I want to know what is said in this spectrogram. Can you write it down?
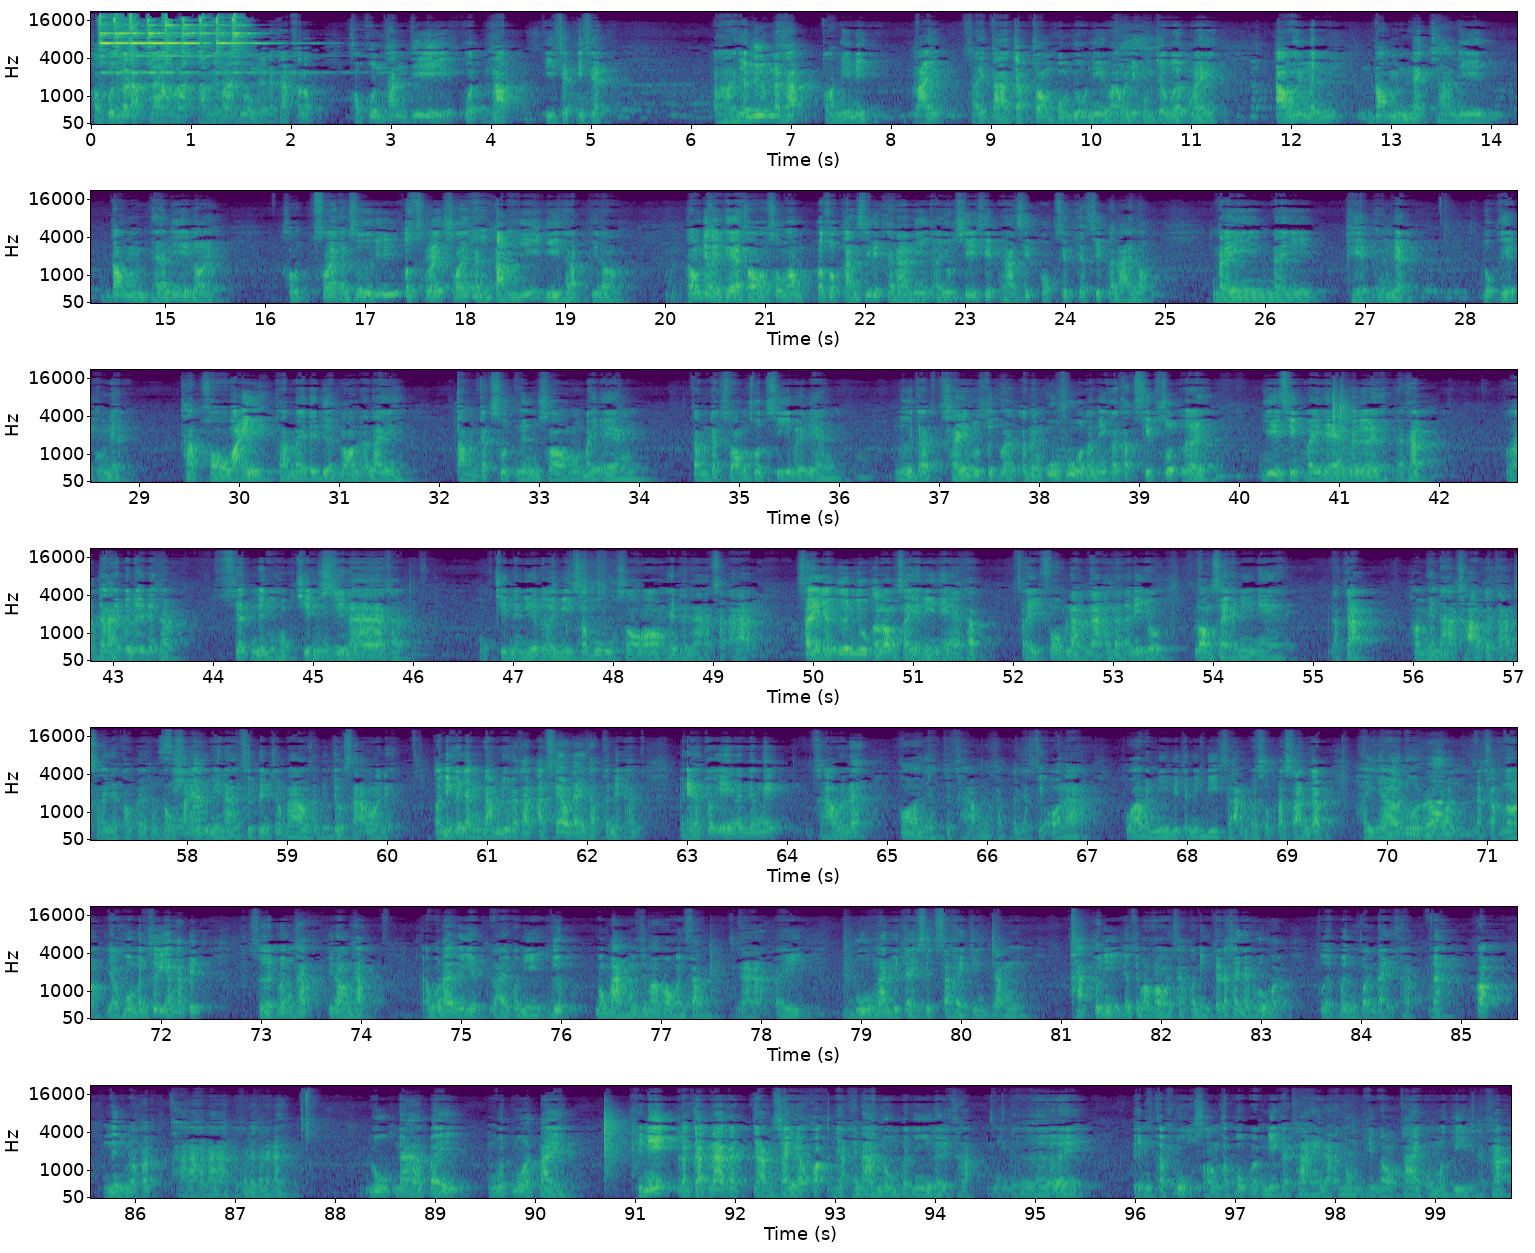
ขอบคุณสำหรับดาวห้าสามสิบห้าดวงด้วยนะครับสำหรับขอบคุณท่านที่กดรับกี่เซตกี่เซต อ่าอย่าลืมนะครับ ตอนนี้นี่หลายสายตาจับจ้องผมอยู่นี่ว่าวันนี้ผมจะเวิร์กไหม เอาให้เหมือนด้อมแน็กชาลีด้อมแพรรี่หน่อย เขาซอยกันซื้อดิเออซอยซอยกันต่ำดีดีครับ พี่น้องเขาใหญ่แพ้เขาสมห้องประสบการณ์ชีวิตขนาดนี้ อายุสี่สิบห้าสิบหกสิบเจ็ดสิบหลายเนาะในในเพจผมเนี่ย ลูกเพจผมเนี่ย ถ้าพอไหวถ้าไม่ได้เดือดร้อนอะไร ต่ำจากสุดหนึ่งสองใบแดง ต่ำจากสองสุดสี่ใบแดง หรือจะใครรู้สึกว่ากำลังอู้ฟู่ตอนนี้ก็สักสิบสุดเลยยี่สิบใบแดงไปเลยนะครับ ก็ได้ไปเลยนะครับ เซตหนึ่งหกชิ้นสีหน้าครับหกชิ้นอย่างนี้เลยมีสบู่สองเฮดนาสะอาด ใส่อย่างอื่นอยู่กับล่องใส่อันนี้แน่ครับ ใส่โฟมล้างหน้าอันนั้นอันนี้อยู่ล่องใส่อันนี้แน่แล้วก็ทำให้หน้าขาวกระจ่างใสเนี่ยต่อไปผมต้องใส่ตัวนี้นะจะเป็นเจ้าบ่าวจะเป็นเจ้าสาวเลยเนี่ยตอนนี้ก็ยังดำอยู่นะครับ อัดแซวได้ครับตอนเนี้ยแหมตัวเองนั้นยังไม่ขาวแล้วนะ ก็อยากจะขาวนะครับก็อยากที่ออร่าเพราะว่ามันมีวิตามิน B3 ผสมผสานกับไฮยาลูรอนนะครับเนาะอย่างหัวมันคืออย่างกับเป็นเสิร์ชเบิ้งครับ พี่น้องครับเอารายละเอียดหลายกว่านี้หรือบางๆผมจะมาบอกให้ฟังนะไปบูงานวิจัยศึกษาให้จริงจังคักกว่านี้เดี๋ยวจะมาบอกให้คักกว่านี้แต่ถ้าใครอยากรู้ก็เปิดเบิ้งก่อนใดครับนะก็หนึ่งเราก็ทาหน้าไปเขาเรียกอะไรนะรูปหน้าไปนวดนวดๆไป ทีนี้หลังจากหน้ากระจ่างใสแล้วก็อยากให้หน้านุ่มปะนี่เลยครับ นี่เลย เป็นกระปุกสองกระปุกแบบนี้กระท่าให้หนานุ่มที่นอกท่ายผมเมื่อกี้นี่นะครับ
